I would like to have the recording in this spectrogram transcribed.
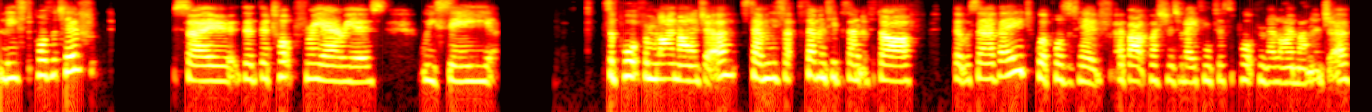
least positive. So the the top three areas we see support from line manager 70 percent of staff that were surveyed were positive about questions relating to support from their line manager.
